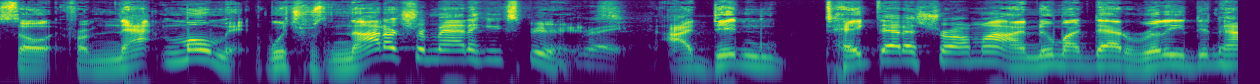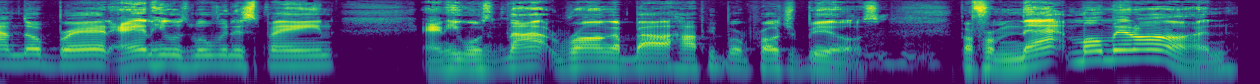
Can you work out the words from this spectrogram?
So from that moment, which was not a traumatic experience, Right. I didn't take that as trauma. I knew my dad really didn't have no bread, and he was moving to Spain, and he was not wrong about how people approach bills. Mm-hmm. But from that moment on,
